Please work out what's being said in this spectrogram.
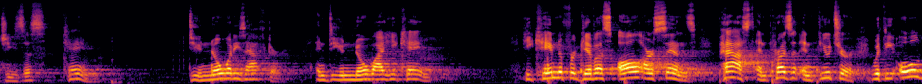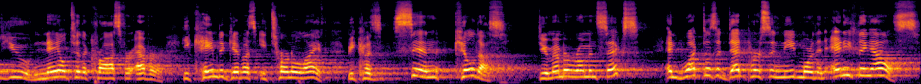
Jesus came. Do you know what he's after? And do you know why he came? He came to forgive us all our sins, past and present and future, with the old you nailed to the cross forever. He came to give us eternal life because sin killed us. Do you remember Romans 6? And what does a dead person need more than anything else?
